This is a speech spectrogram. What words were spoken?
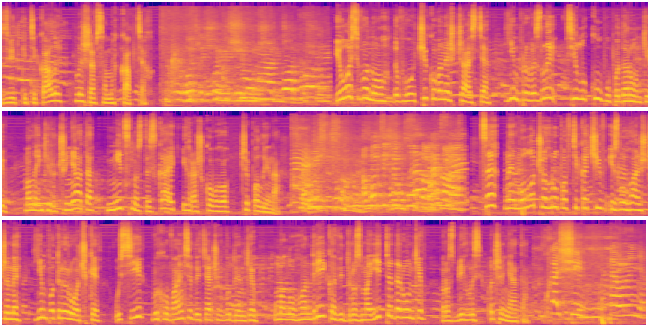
звідки тікали лише в самих капцях. І ось воно, довгоочікуване щастя. Їм привезли цілу купу подарунків. Маленькі рученята міцно стискають іграшкового чиполина. Це наймолодша група втікачів із Луганщини. Їм по три рочки. Усі вихованці дитячих будинків. У малого Андрійка від розмаїття дарунків розбіглись оченята. У меня.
